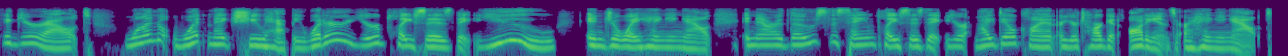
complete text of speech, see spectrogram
figure out one, what makes you happy? What are your places that you enjoy hanging out? And are those the same places that your ideal client or your target audience are hanging out?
